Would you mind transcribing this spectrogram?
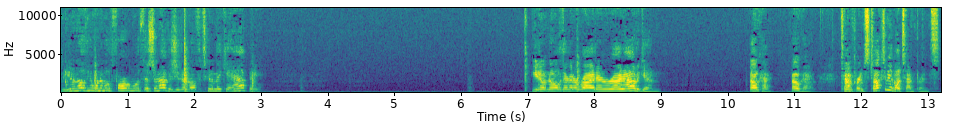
You don't know if you want to move forward with this or not because you don't know if it's going to make you happy. You don't know if they're going to ride in or ride out again. Okay, okay. Temperance. Talk to me about temperance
